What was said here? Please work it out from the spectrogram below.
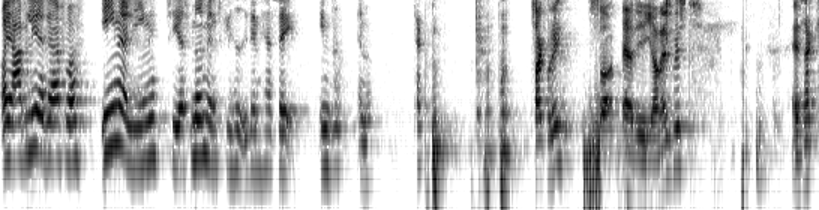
Og jeg appellerer derfor ene og alene til jeres medmenneskelighed i den her sag. Intet andet. Tak. Tak for det. Så er det Jørgen Alkvist. Ja, tak.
